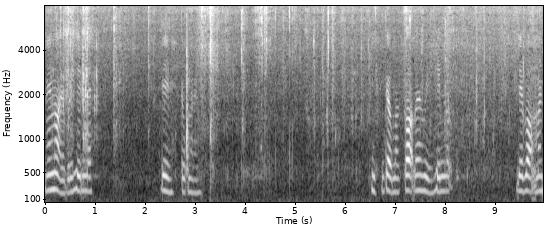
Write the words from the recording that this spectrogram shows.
แรงหน่อยเราไม่ได้เห็นเลยเด็ดตกมาแล้วผีมันจะมาเกาะไปทางผีเห็นแล้วได้บอกมัน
